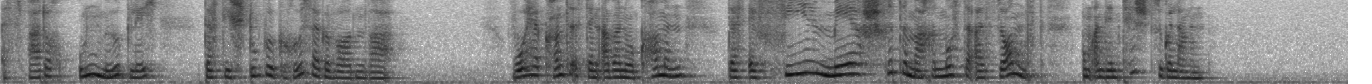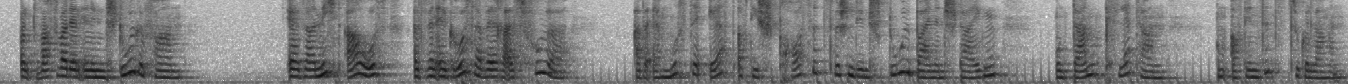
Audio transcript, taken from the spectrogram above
Es war doch unmöglich, dass die Stube größer geworden war. Woher konnte es denn aber nur kommen, dass er viel mehr Schritte machen musste als sonst, um an den Tisch zu gelangen? Und was war denn in den Stuhl gefahren? Er sah nicht aus, als wenn er größer wäre als früher, aber er musste erst auf die Sprosse zwischen den Stuhlbeinen steigen und dann klettern, um auf den Sitz zu gelangen.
